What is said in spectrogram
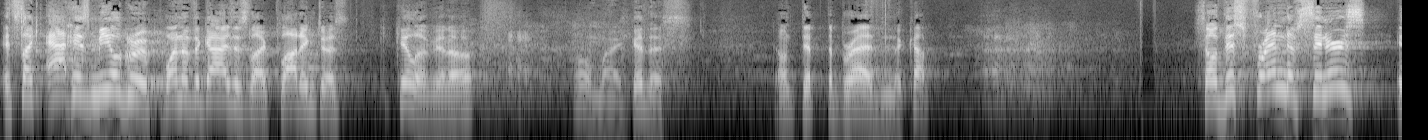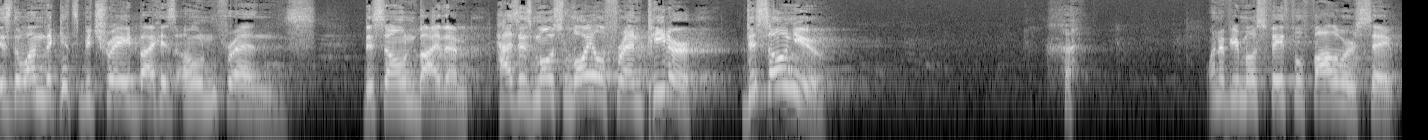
It's like at his meal group, one of the guys is like plotting to kill him, you know? Oh my goodness. Don't dip the bread in the cup. So, this friend of sinners is the one that gets betrayed by his own friends, disowned by them, has his most loyal friend, Peter, disown you. One of your most faithful followers say,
